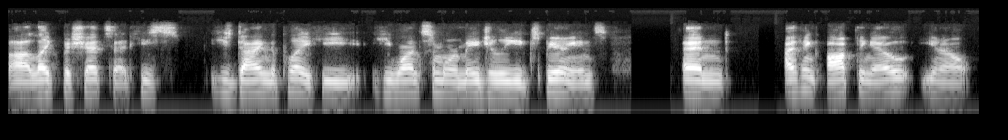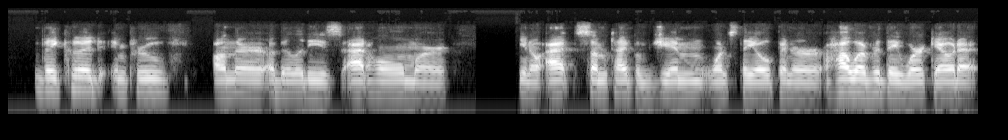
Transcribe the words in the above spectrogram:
uh, like Bichette said, he's he's dying to play. He he wants some more major league experience, and I think opting out, you know, they could improve on their abilities at home or you know at some type of gym once they open or however they work out at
